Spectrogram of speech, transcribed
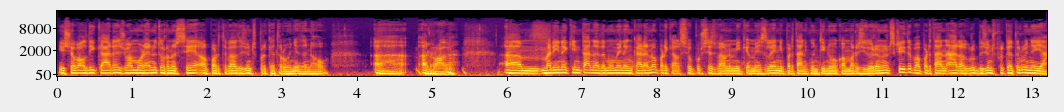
i això vol dir que ara Joan Moreno torna a ser el portaveu de Junts per Catalunya de nou eh, a Roda. Um, Marina Quintana de moment encara no perquè el seu procés va una mica més lent i per tant continua com a regidora no escrita però per tant ara el grup de Junts per Catalunya hi ha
